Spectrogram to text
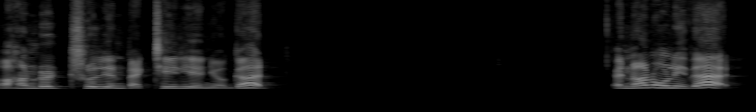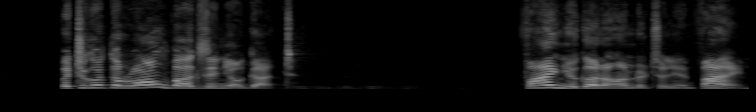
A hundred trillion bacteria in your gut. And not only that, but you got the wrong bugs in your gut. Fine, you got 100 trillion, fine.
